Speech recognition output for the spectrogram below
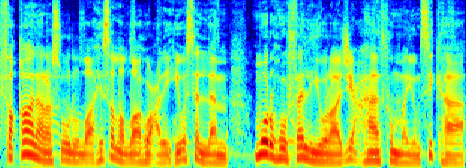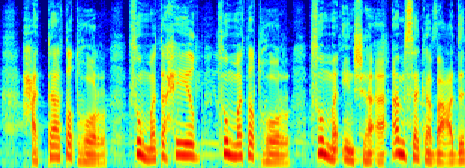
فقال رسول الله صلى الله عليه وسلم مره فليراجعها ثم يمسكها حتى تطهر ثم تحيض ثم تطهر ثم إن شاء أمسك بعد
